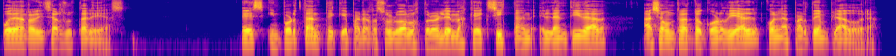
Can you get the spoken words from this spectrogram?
puedan realizar sus tareas. Es importante que para resolver los problemas que existan en la entidad haya un trato cordial con la parte empleadora.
